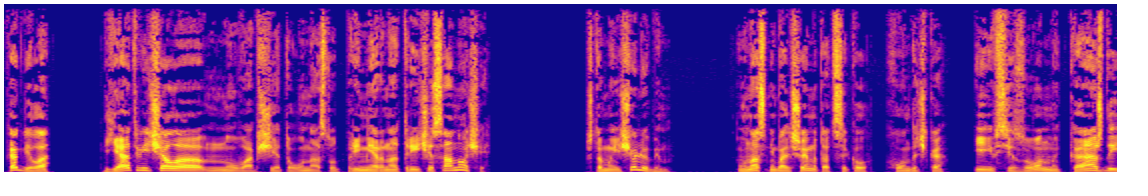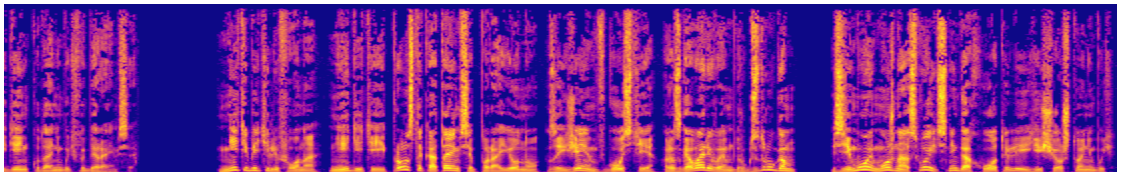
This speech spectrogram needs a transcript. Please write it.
как дела?» Я отвечала «Ну, вообще-то у нас тут примерно три часа ночи». Что мы еще любим? У нас небольшой мотоцикл, хондочка, и в сезон мы каждый день куда-нибудь выбираемся. Ни тебе телефона, ни детей, просто катаемся по району, заезжаем в гости, разговариваем друг с другом. Зимой можно освоить снегоход или еще что-нибудь.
